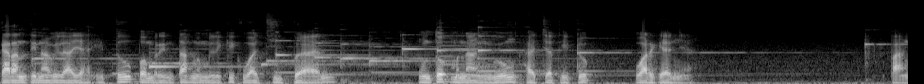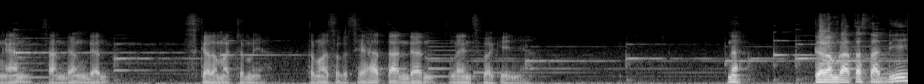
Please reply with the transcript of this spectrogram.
karantina wilayah itu pemerintah memiliki kewajiban untuk menanggung hajat hidup warganya pangan, sandang, dan segala macamnya termasuk kesehatan dan lain sebagainya. Nah dalam ratas tadi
